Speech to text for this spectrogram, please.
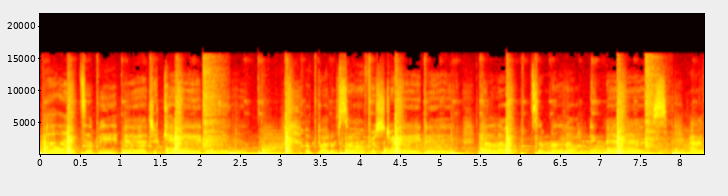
I like to be educated, but I'm so frustrated. Hello to my loneliness. I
